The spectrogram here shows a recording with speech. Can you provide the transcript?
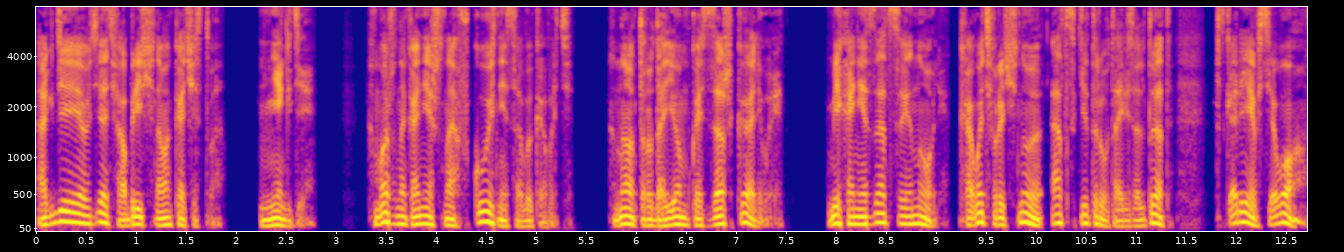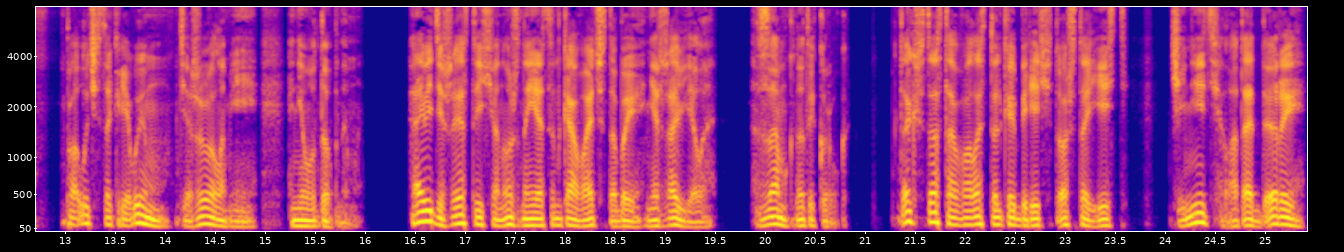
А где ее взять фабричного качества? Негде. Можно, конечно, в кузнице выковать, но трудоемкость зашкаливает. Механизации ноль. Ковать вручную – адский труд, а результат, скорее всего, получится кривым, тяжелым и неудобным. А ведь жесты еще нужно и оцинковать, чтобы не ржавело. Замкнутый круг. Так что оставалось только беречь то, что есть, чинить, латать дыры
